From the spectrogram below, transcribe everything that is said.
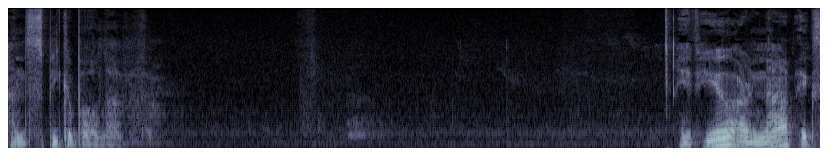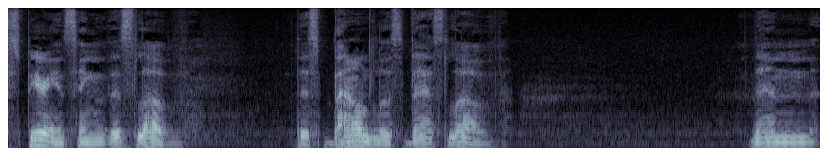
unspeakable love. If you are not experiencing this love, this boundless, vast love, then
